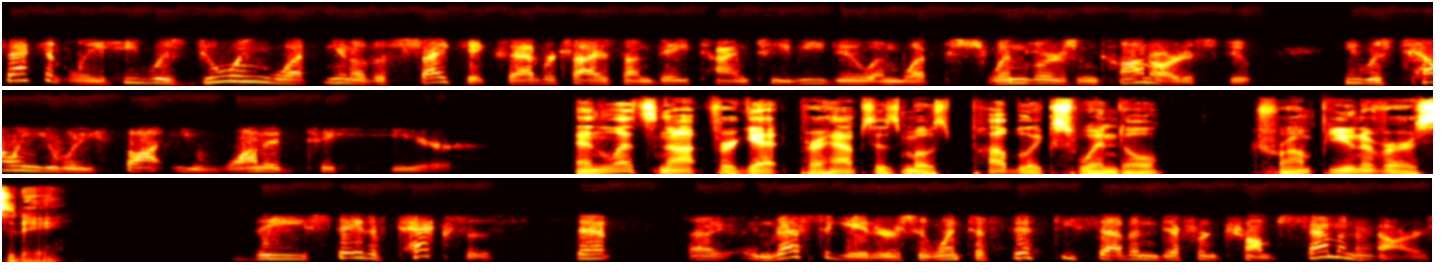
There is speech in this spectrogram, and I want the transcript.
secondly, he was doing what, you know, the psychics advertised on daytime TV do and what swindlers and con artists do. He was telling you what he thought you wanted to hear. And let's not forget perhaps his most public swindle, Trump University. The state of Texas sent uh, investigators who went to 57 different Trump seminars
